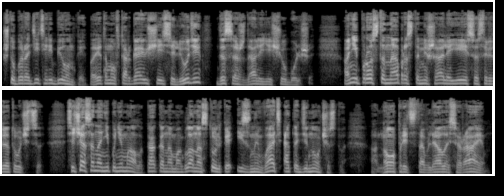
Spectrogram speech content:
чтобы родить ребенка, и поэтому вторгающиеся люди досаждали еще больше. Они просто-напросто мешали ей сосредоточиться. Сейчас она не понимала, как она могла настолько изнывать от одиночества. Оно представлялось раем.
